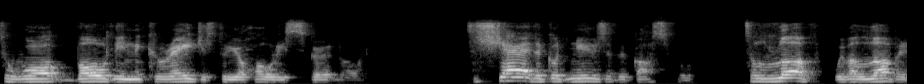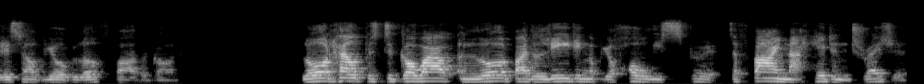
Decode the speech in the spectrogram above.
to walk boldly and courageous through your Holy Spirit, Lord to share the good news of the gospel, to love with a love that is of your love, Father God. Lord, help us to go out and, Lord, by the leading of your Holy Spirit, to find that hidden treasure,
